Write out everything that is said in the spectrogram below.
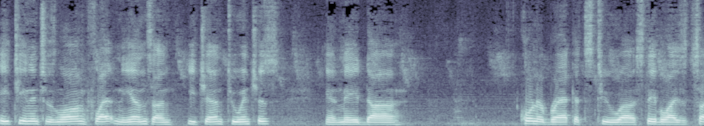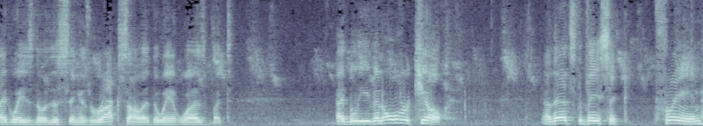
18 inches long flattened the ends on each end 2 inches and made uh, corner brackets to uh, stabilize it sideways though this thing is rock solid the way it was but I believe an overkill now that's the basic frame.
